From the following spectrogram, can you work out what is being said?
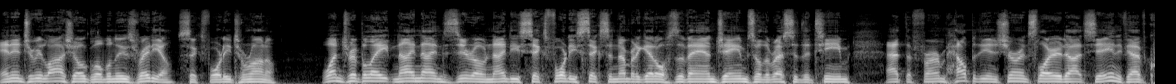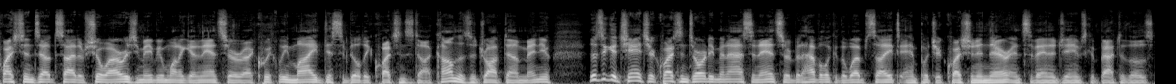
and Injury Law Show, Global News Radio, 640 Toronto. 1 990 9646. The number to get hold of Van, James, or the rest of the team at the firm. Help at theinsurancelawyer.ca. And if you have questions outside of show hours, you maybe want to get an answer uh, quickly, mydisabilityquestions.com. There's a drop down menu. There's a good chance your question's already been asked and answered, but have a look at the website and put your question in there. And Savannah James get back to those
